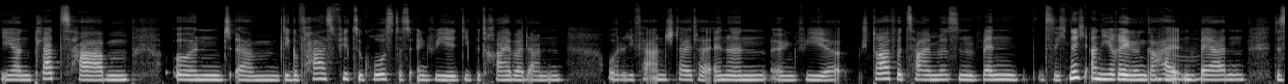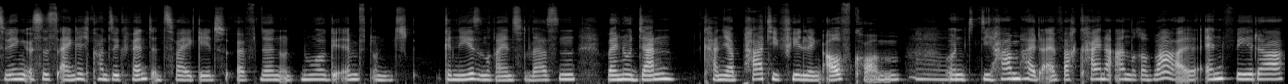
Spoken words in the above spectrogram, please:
ihren Platz haben. Und ähm, die Gefahr ist viel zu groß, dass irgendwie die Betreiber dann oder die VeranstalterInnen irgendwie Strafe zahlen müssen, wenn sich nicht an die Regeln gehalten werden. Deswegen ist es eigentlich konsequent, in 2G zu öffnen und nur geimpft und genesen reinzulassen, weil nur dann kann ja Party-Feeling aufkommen. Und die haben halt einfach keine andere Wahl. Entweder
